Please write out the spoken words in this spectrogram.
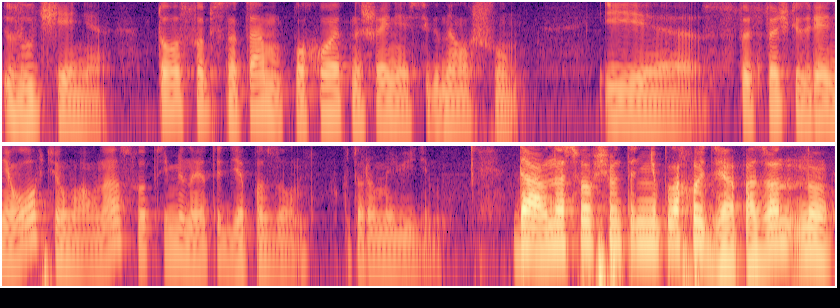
излучение, то, собственно, там плохое отношение сигнал-шум. И с точки зрения оптимума у нас вот именно этот диапазон который мы видим. Да, у нас, в общем-то, неплохой диапазон, но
